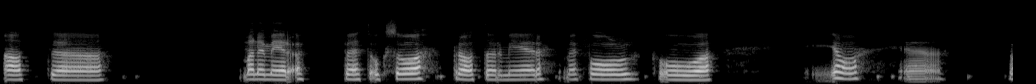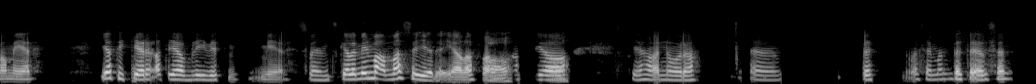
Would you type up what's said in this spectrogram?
Att eh, man är mer öppet också, pratar mer med folk och ja, eh, vad mer jag tycker att jag har blivit mer svensk. Eller min mamma säger det i alla fall. Ja, att jag, ja. Jag har några eh, vad säger man, beteelser.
